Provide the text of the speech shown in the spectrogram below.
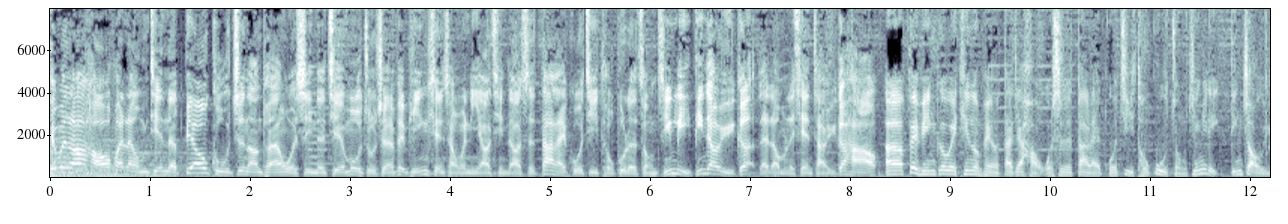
各位大家好，欢迎来我们今天的标股智囊团，我是你的节目主持人费平，现场为您邀请到是大来国际投顾的总经理丁兆宇哥来到我们的现场，宇哥好。呃，费平，各位听众朋友，大家好，我是大来国际投顾总经理丁兆宇。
